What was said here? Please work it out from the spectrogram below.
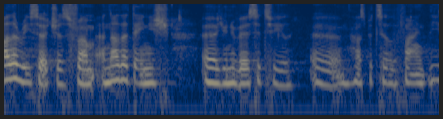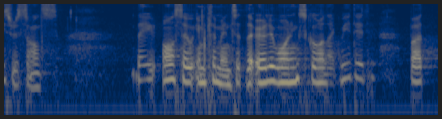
other researchers from another Danish uh, university uh, hospital find these results. They also implemented the early warning score like we did, but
